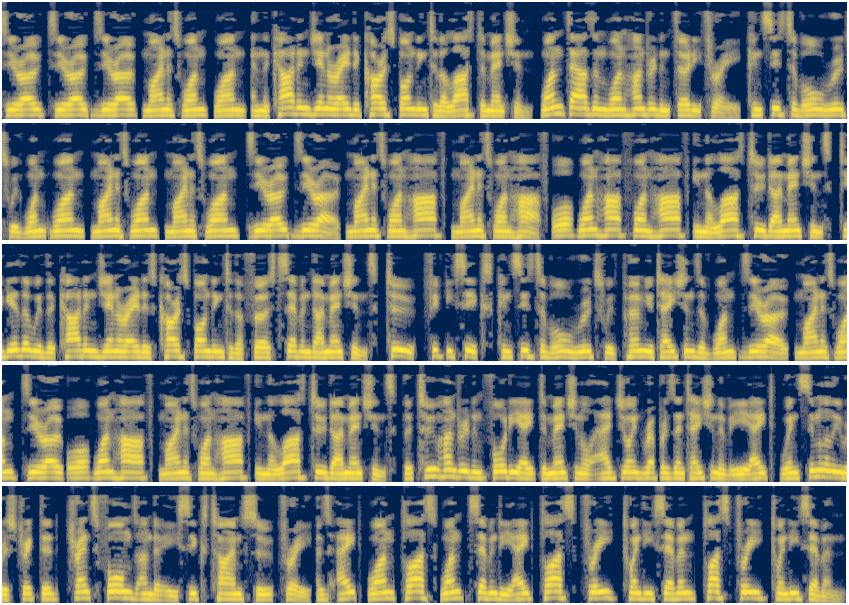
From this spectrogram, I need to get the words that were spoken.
0, 0, 0, minus 1, 1, and the Cartan generator corresponding to the last dimension, 1133, consists of all roots with 1, 1, minus 1, minus 1, 0, 0, minus 1 half, minus 1 half, or 1 half 1 half in the last two dimensions, together with the Cartan generators corresponding to the first seven dimensions, 2, 56, 6 consists of all roots with permutations of 1, 0, minus 1, 0, or 1 half, minus 1 half in the last two dimensions. The 248-dimensional adjoint representation of E8, when similarly restricted, transforms under E6 times SU 3 as 8, 1 plus 1, 78 plus 3, 27 plus 3, 27.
